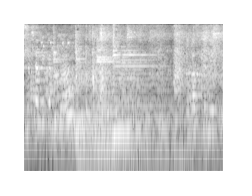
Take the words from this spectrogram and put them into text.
Nasa likod ka? Labas ka dito.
